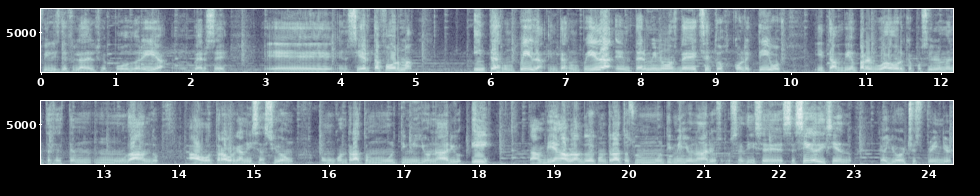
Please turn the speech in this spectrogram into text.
Phillies de Filadelfia podría eh, verse eh, en cierta forma interrumpida, interrumpida en términos de éxitos colectivos y también para el jugador que posiblemente se esté mudando a otra organización con un contrato multimillonario. Y también hablando de contratos multimillonarios, se dice, se sigue diciendo que George Springer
